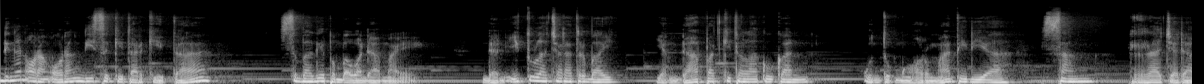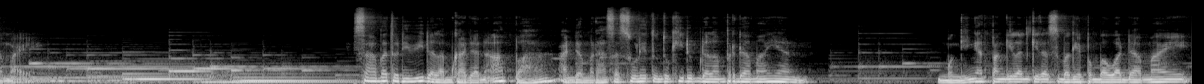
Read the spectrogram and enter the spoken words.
dengan orang-orang di sekitar kita sebagai pembawa damai. Dan itulah cara terbaik yang dapat kita lakukan untuk menghormati Dia, Sang Raja Damai. Sahabat Odiwi, dalam keadaan apa Anda merasa sulit untuk hidup dalam perdamaian? Mengingat panggilan kita sebagai pembawa damai,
